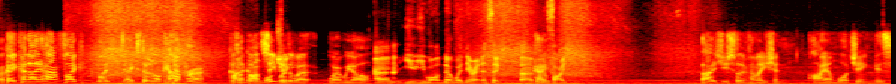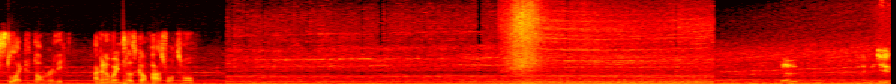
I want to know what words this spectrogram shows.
Okay, can I have like my external camera? Because I I'm- can't I'm see whether we're where we are. uh, you you are nowhere near anything. Um, Okay. You're fine. That is useful information. I am watching is like not really. I'm gonna wait until it's gone past once more. Let me do.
